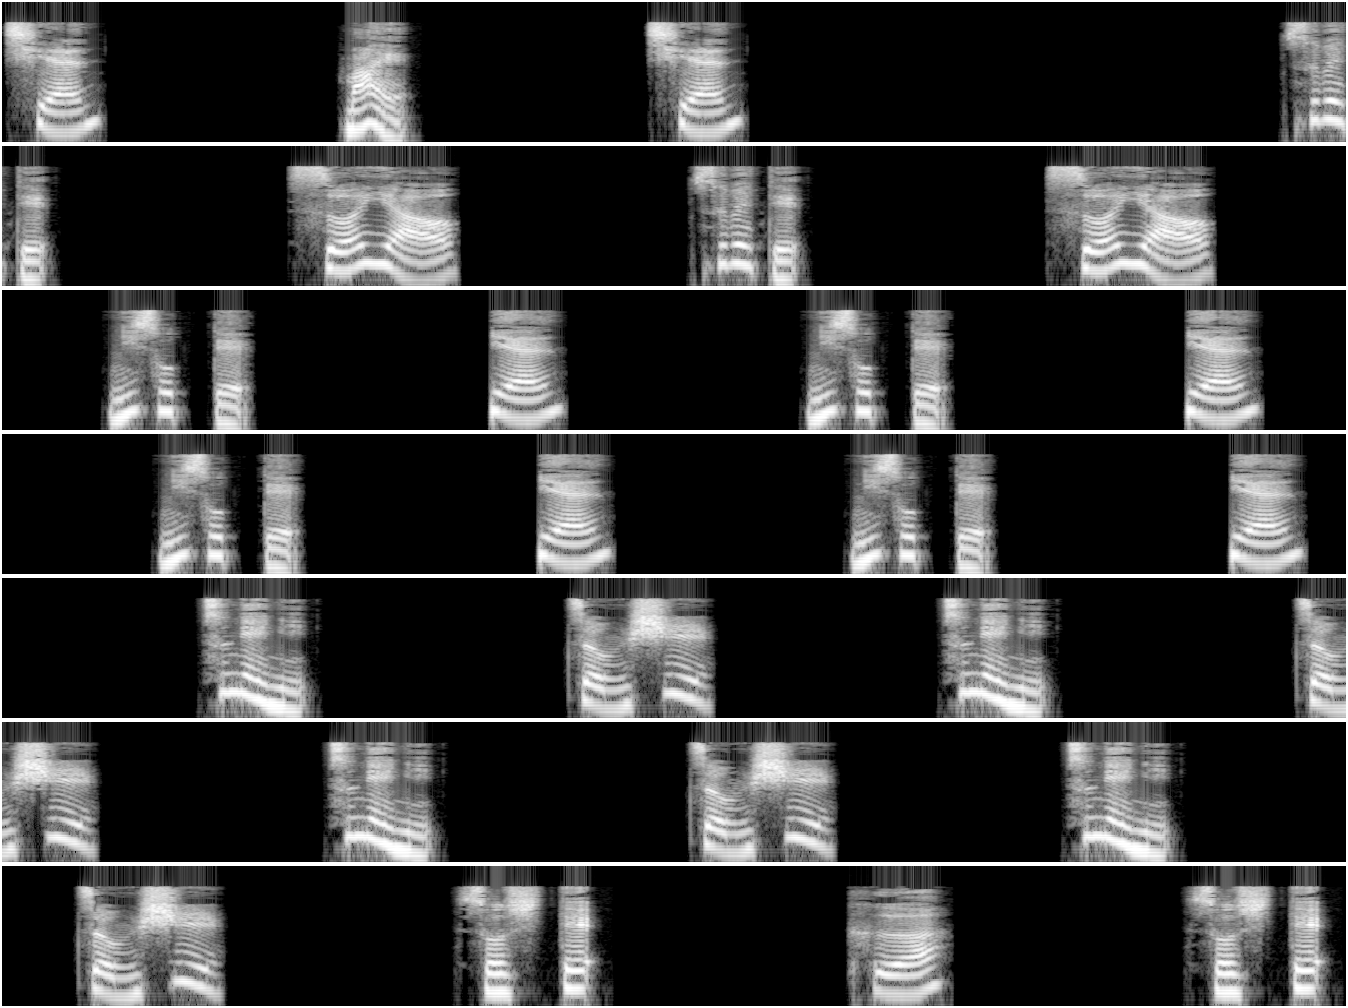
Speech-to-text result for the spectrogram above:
前，前、前，すべて、所有，すべて、所有，に沿って、沿，に沿って、沿，に沿って、沿，に沿って、沿，常に、总是，常に、总是，常に、总是，常に、总是，そして、和，そして、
